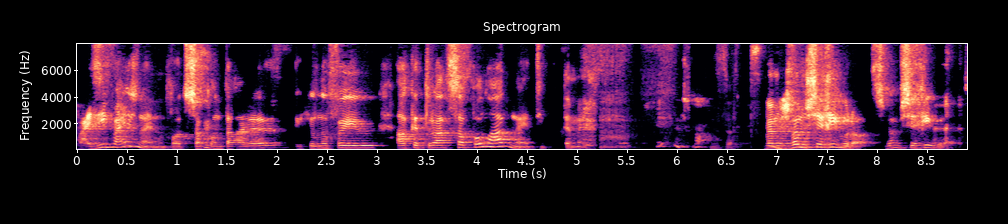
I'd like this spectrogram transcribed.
Vais e vais, não é? Não podes só contar, eh, aquilo não foi alcatroado só para um lado, não é? Tipo, também. Vamos, vamos ser rigorosos, vamos ser rigorosos.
